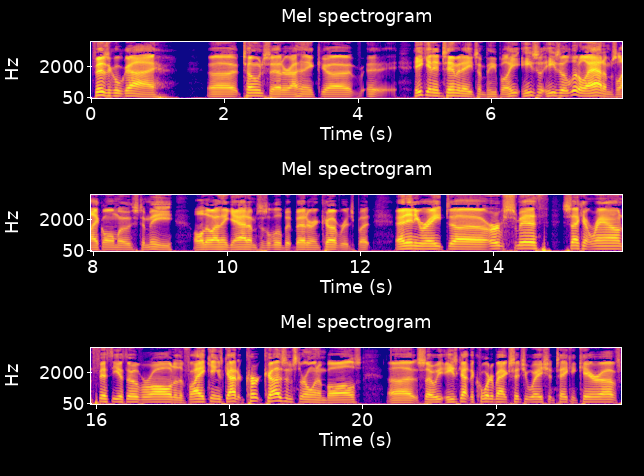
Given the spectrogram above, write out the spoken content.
Physical guy, uh, tone setter. I think uh, uh, he can intimidate some people. He, he's he's a little Adams like almost to me. Although I think Adams is a little bit better in coverage, but at any rate, uh, Irv Smith, second round, 50th overall to the Vikings. Got Kirk Cousins throwing him balls. Uh, so he, he's got the quarterback situation taken care of.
